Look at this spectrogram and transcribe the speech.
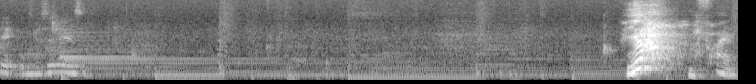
Hey, umeze neza yeah I'm fine.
